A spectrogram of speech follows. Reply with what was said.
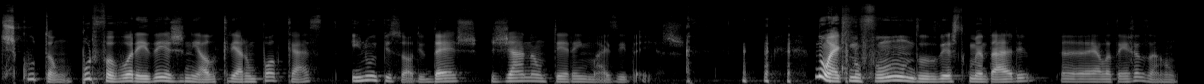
Discutam, por favor, a ideia genial de criar um podcast e no episódio 10 já não terem mais ideias. não é que no fundo deste comentário eh, ela tem razão.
